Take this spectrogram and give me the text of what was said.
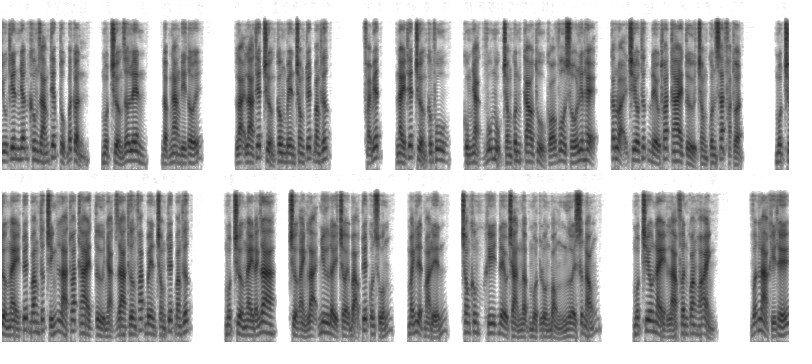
cựu thiên nhẫn không dám tiếp tục bất cẩn, một trưởng dơ lên, đập ngang đi tới. Lại là thiết trưởng công bên trong tuyết băng thức. Phải biết, này thiết trưởng công phu, cùng nhạc vũ mục trong quân cao thủ có vô số liên hệ, các loại chiêu thức đều thoát thai từ trong quân sát phạt thuật. Một trường này tuyết băng thức chính là thoát thai từ nhạc gia thương pháp bên trong tuyết băng thức. Một trường này đánh ra, trường ảnh lại như đầy trời bạo tuyết quân xuống, mãnh liệt mà đến, trong không khí đều tràn ngập một luồng bỏng người sức nóng. Một chiêu này là phân quang hóa ảnh. Vẫn là khí thế.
